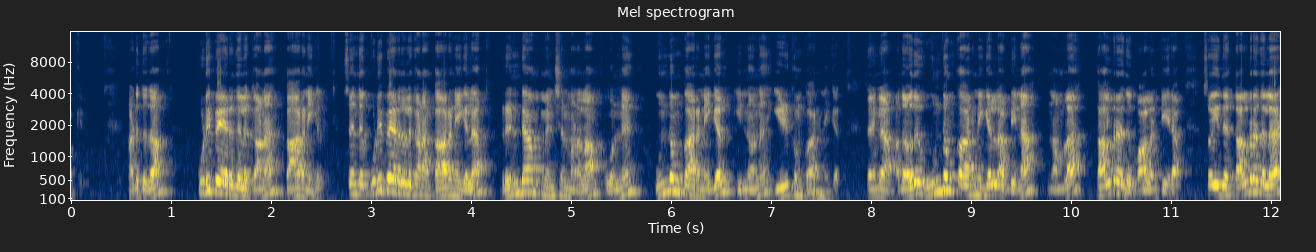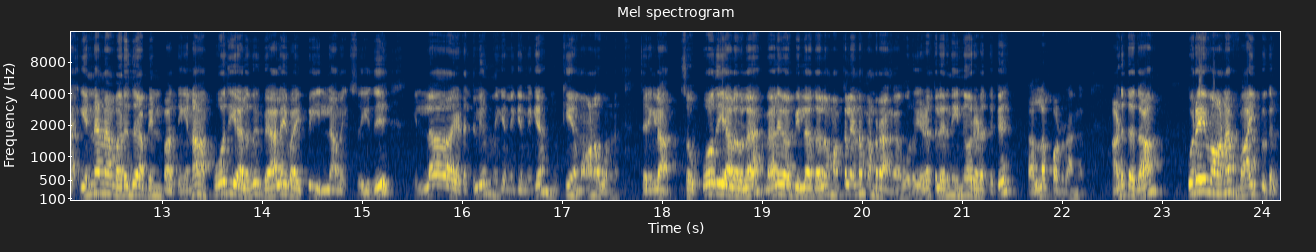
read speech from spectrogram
ஓகே அடுத்ததா குடிபெயர்தலுக்கான காரணிகள். ஸோ இந்த குடிபெயர்தலுக்கான காரணிகளை ரெண்டா மென்ஷன் பண்ணலாம். ஒன்று உந்தம் காரணிகள் இன்னொன்று இழுக்கும் காரணிகள். சரிங்களா? அதாவது உந்தம் காரணிகள் அப்படின்னா நம்மள தள்ளுறது வாலண்டியரா ஸோ இதை தள்ளுறதுல என்னென்ன வருது அப்படின்னு பார்த்தீங்கன்னா போதிய அளவு வேலை வாய்ப்பு இல்லாமல் ஸோ இது எல்லா இடத்துலையும் மிக மிக மிக முக்கியமான ஒன்று சரிங்களா? ஸோ போதிய அளவில் வேலை வாய்ப்பு இல்லாதால மக்கள் என்ன பண்றாங்க? ஒரு இடத்துல இருந்து இன்னொரு இடத்துக்கு தள்ளப்படுறாங்க. அடுத்ததா குறைவான வாய்ப்புகள்.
